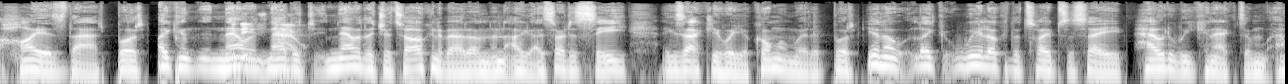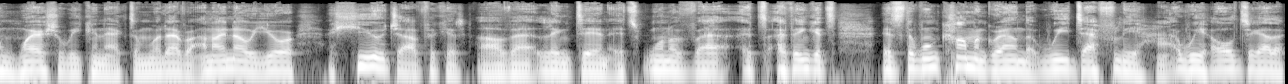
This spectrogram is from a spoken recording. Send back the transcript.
high as that. But I can now now now. that now that you're talking about it, and I, I sort of see exactly where you're coming with it. But you know, like we look at the types to say, how do we connect and, and where should we connect and whatever. And I know you're a huge advocate of uh, LinkedIn. It's one of uh, it's I think it's it's the one common ground that we definitely ha- we hold together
